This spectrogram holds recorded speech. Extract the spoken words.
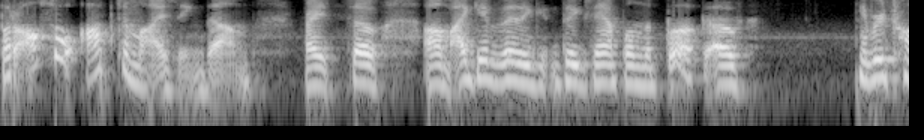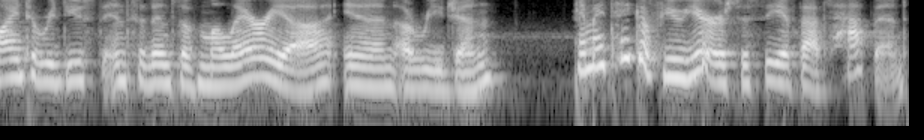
but also optimizing them, right? So um, I give the, the example in the book of if you're trying to reduce the incidence of malaria in a region, it may take a few years to see if that's happened.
